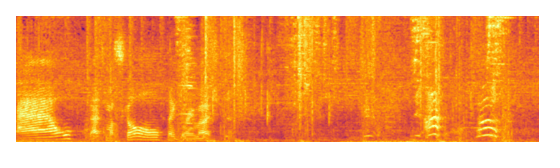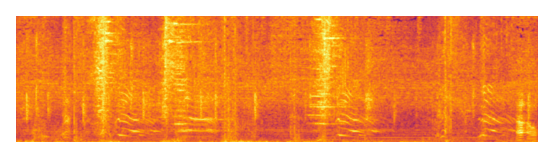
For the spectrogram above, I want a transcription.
Ow! My skull. Thank you very much. Ah! Ah! Uh-oh.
